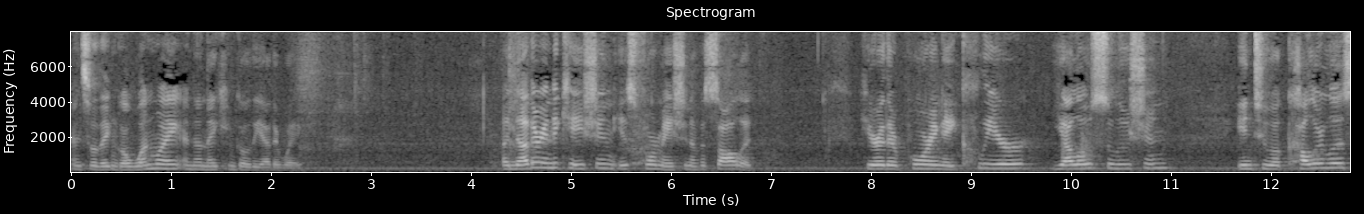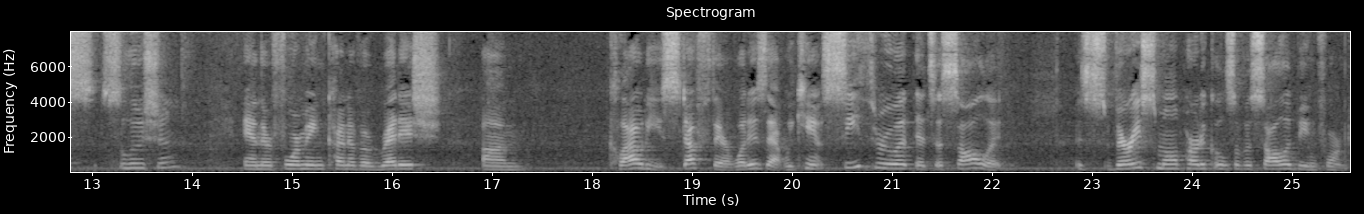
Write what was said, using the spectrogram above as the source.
and so they can go one way and then they can go the other way. Another indication is formation of a solid. Here they're pouring a clear yellow solution into a colorless solution, and they're forming kind of a reddish, um, cloudy stuff there. What is that? We can't see through it, it's a solid. It's very small particles of a solid being formed.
